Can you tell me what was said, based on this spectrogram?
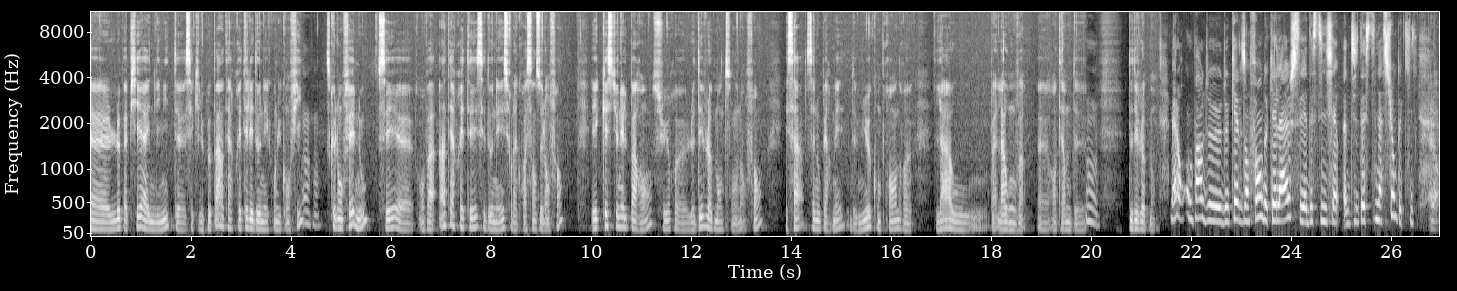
euh, le papier a une limite, euh, c'est qu'il ne peut pas interpréter les données qu'on lui confie. Mhm. Ce que l'on fait, nous, c'est euh, on va interpréter ces données sur la croissance de l'enfant et questionner le parent sur euh, le développement de son enfant. Et ça, ça nous permet de mieux comprendre là où, bah, là où on va en termes de, Mhm. De développement. Mais alors, on parle de, de quels enfants, de quel âge C'est à destination, à destination de qui? Alors,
